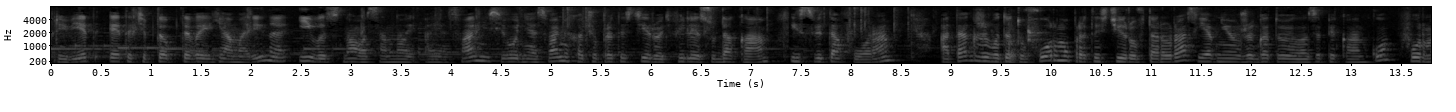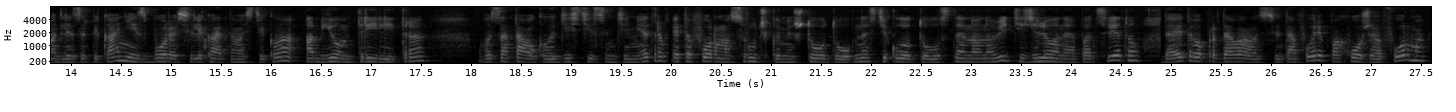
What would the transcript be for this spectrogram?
привет! Это ТипТоп ТВ, я Марина, и вы снова со мной, а я с вами. Сегодня я с вами хочу протестировать филе судака из светофора, а также вот эту форму протестирую второй раз. Я в ней уже готовила запеканку. Форма для запекания из сбора силикатного стекла, объем 3 литра. Высота около 10 сантиметров. Это форма с ручками, что удобно. Стекло толстое, но оно, видите, зеленое по цвету. До этого продавалась в светофоре похожая форма.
